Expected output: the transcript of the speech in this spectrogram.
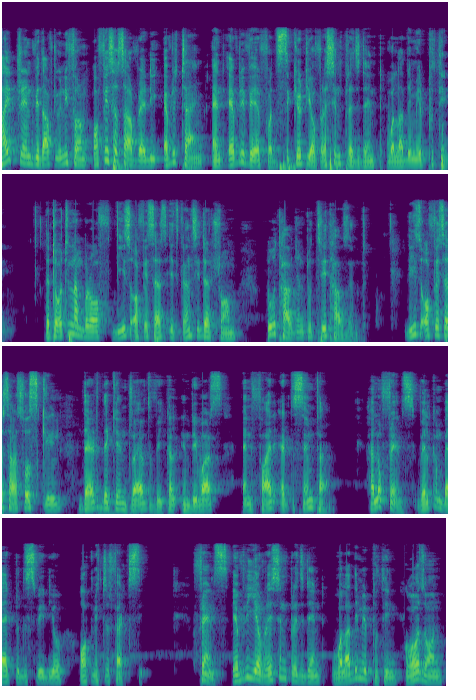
High trained without uniform, officers are ready every time and everywhere for the security of Russian President Vladimir Putin. The total number of these officers is considered from 2000 to 3000. These officers are so skilled that they can drive the vehicle in reverse and fire at the same time. Hello friends, welcome back to this video of Mr. Factsy. Friends, every year Russian President Vladimir Putin goes on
